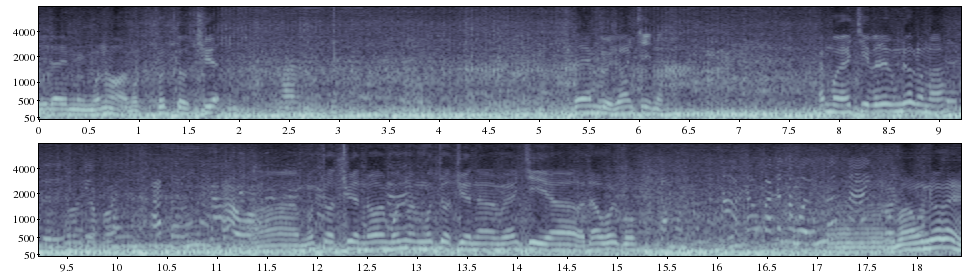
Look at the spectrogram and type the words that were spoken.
đi đây mình muốn hỏi một chút câu chuyện. Vâng gửi cho anh chị này. Em mời anh chị vào đây uống nước rồi mà. À, muốn trò chuyện thôi muốn muốn trò chuyện ờ, với anh chị ờ, ở đâu ấy cô? Đâu vào đây mà ngồi uống nước này? À, vào uống nước ấy.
